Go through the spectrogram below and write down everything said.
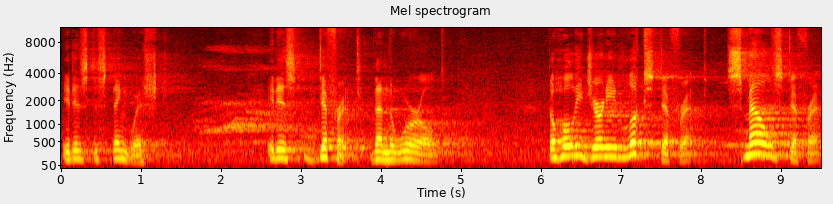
It is distinguished, it is different than the world. The holy journey looks different, smells different,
